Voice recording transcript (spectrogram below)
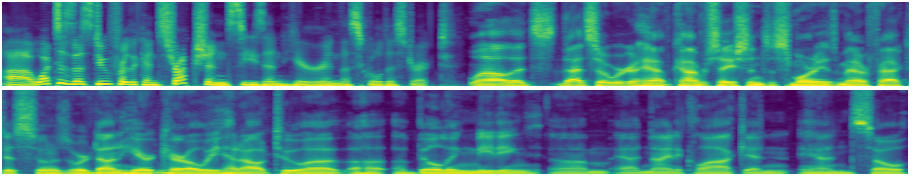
Uh, what does this do for the construction season here in the school district? Well, it's that's what we're going to have conversations this morning. As a matter of fact, as soon as we're done here, Carol, we head out to a, a, a building meeting um, at nine o'clock, and and so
